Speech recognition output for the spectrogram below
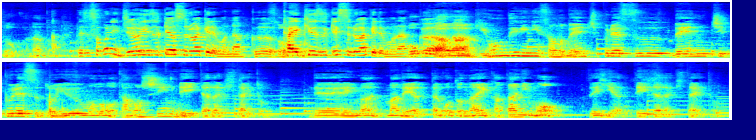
どうかなと別にそこに順位付けをするわけでもなく階級付けするわけでもなく。僕らはうん。基本的にそのベンチプレスベンチプレスというものを楽しんでいただきたいと。で今までやったことない方にもぜひやっていただきたいと。お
